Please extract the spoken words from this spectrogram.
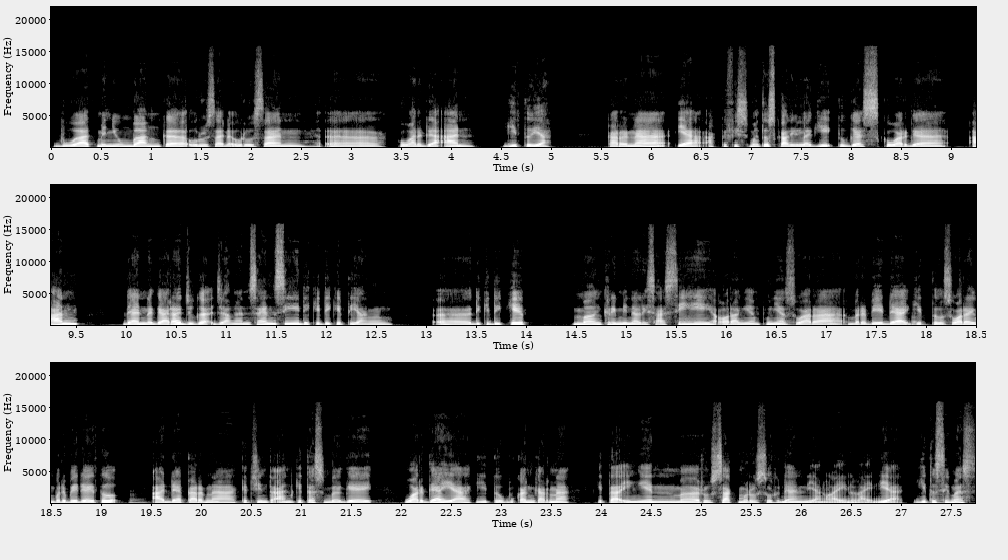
buat menyumbang ke urusan-urusan uh, kewargaan gitu ya. Karena ya aktivisme itu sekali lagi tugas kewargaan dan negara juga jangan sensi dikit-dikit yang uh, dikit-dikit mengkriminalisasi orang yang punya suara berbeda gitu. Suara yang berbeda itu ada karena kecintaan kita sebagai warga ya gitu, bukan karena kita ingin merusak, merusuh dan yang lain-lain. Ya, gitu sih Mas.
